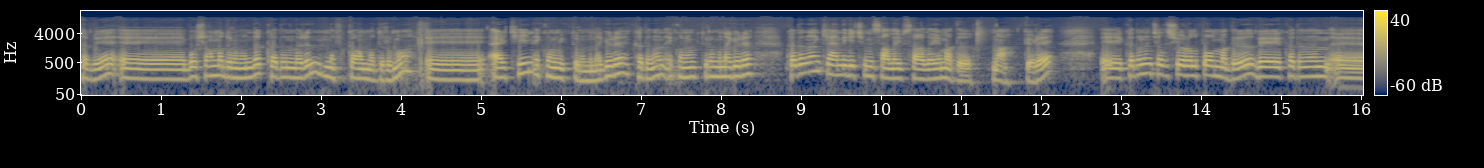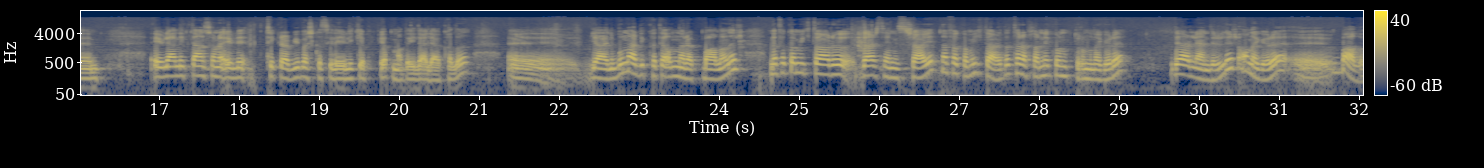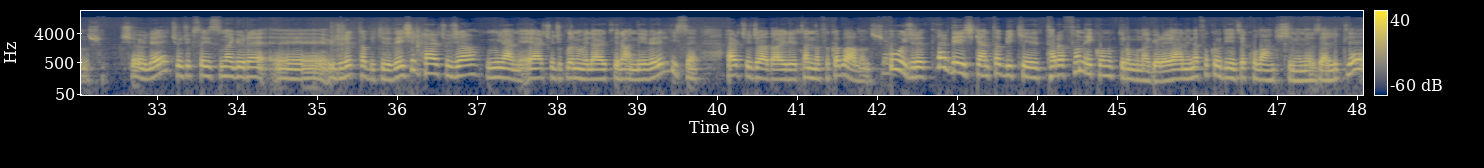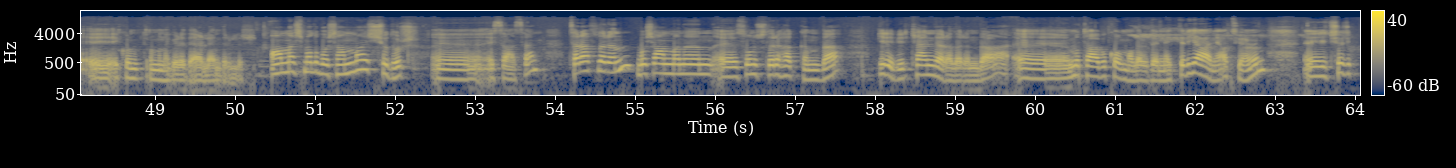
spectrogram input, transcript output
Tabii e, boşanma durumunda kadınların nafaka alma durumu e, erkeğin ekonomik durumuna göre, kadının ekonomik durumuna göre, kadının kendi geçimini sağlayıp sağlayamadığına göre, e, kadının çalışıyor olup olmadığı ve kadının e, evlendikten sonra evli, tekrar bir başkasıyla evlilik yapıp yapmadığı ile alakalı yani bunlar dikkate alınarak bağlanır. Nafaka miktarı derseniz şayet nafaka miktarı da tarafların ekonomik durumuna göre değerlendirilir. Ona göre e, bağlanır. Şöyle çocuk sayısına göre e, ücret tabii ki de değişir. Her çocuğa yani eğer çocukların velayetleri anneye verildiyse her çocuğa da ayrıyeten nafaka bağlanır. Bu ücretler değişken tabii ki tarafın ekonomik durumuna göre yani nafaka ödeyecek olan kişinin özellikle e, ekonomik durumuna göre değerlendirilir. Anlaşmalı boşanma şudur e, esasen. Tarafların boşanmanın e, sonuçları hakkında birebir kendi aralarında e, mutabık olmaları demektir. Yani atıyorum e, çocuk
